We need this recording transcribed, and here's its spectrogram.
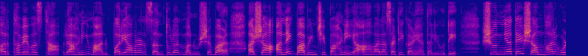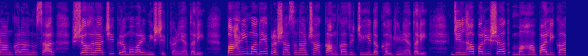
अर्थव्यवस्था राहणीमान पर्यावरण संतुलन मनुष्यबळ अशा अनेक बाबींची पाहणी या अहवालासाठी करण्यात आली होती. शून्य ते शंभर गुणांकनानुसार शहराची क्रमवारी निश्चित करण्यात आली. पाहणीमध्ये प्रशासनाच्या कामकाजाचीही दखल घेण्यात आली. जिल्हा परिषद महापालिका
